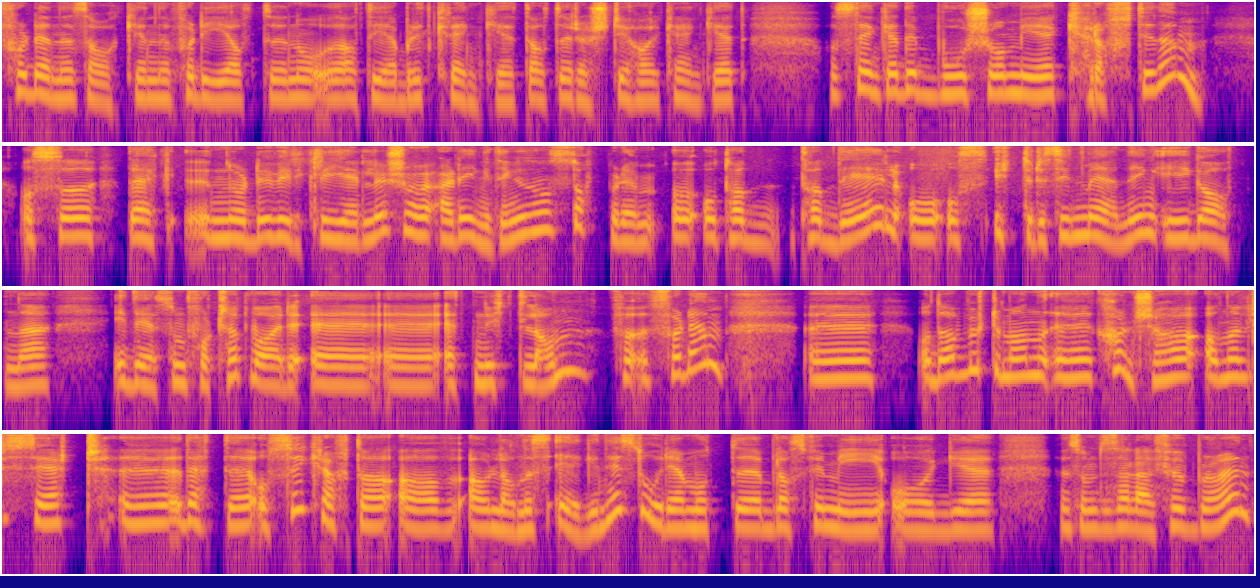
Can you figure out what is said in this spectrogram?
for, denne saken, fordi at, no, at, de er blitt krenket, at Rushdie har krenket. Og så tenker jeg det bor så mye kraft i dem Altså, det er, når det virkelig gjelder, så er det ingenting som stopper dem å, å ta, ta, del og, og, ytre sin mening i gatene i det som fortsatt var eh, eh, et nytt land for, for dem. Eh, og da burde man eh, kanskje ha analysert eh, dette også i kraft av, av, landets egen historie mot eh, blasfemi og, som det sa Leif O'Brien,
